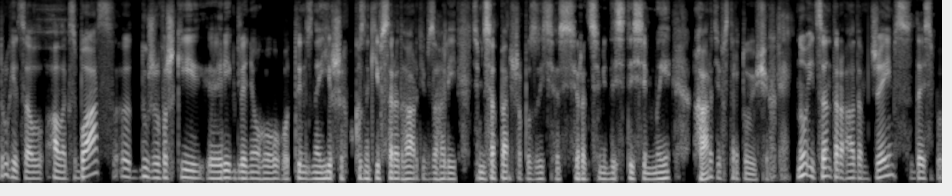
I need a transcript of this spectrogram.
Другий це Алекс Бас, е, дуже важкий рік для нього, один з найгірших показників серед гардів взагалі 71 позиція серед 77 гардів стартуючих. Ну і центр Адам Джеймс десь е,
